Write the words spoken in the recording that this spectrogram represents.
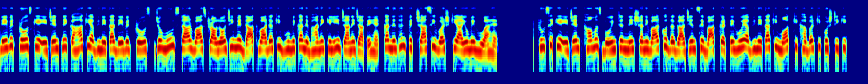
डेविड प्रोज के एजेंट ने कहा कि अभिनेता डेविड प्रोज जो मूल स्टार वास ट्रायोलॉजी में डार्थ वाडर की भूमिका निभाने के लिए जाने जाते हैं, का निधन पिचासी वर्ष की आयु में हुआ है। प्रूसे के एजेंट थॉमस बोइंगटन ने शनिवार को द गार्जियन से बात करते हुए अभिनेता की मौत की खबर की पुष्टि की।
